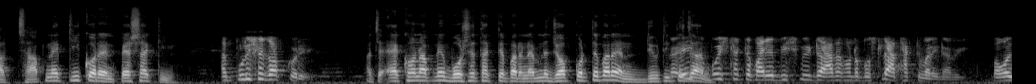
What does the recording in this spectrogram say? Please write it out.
আচ্ছা আপনি কি করেন? পেশা কি? আমি পুলিশে জব করি। আচ্ছা এখন আপনি বসে থাকতে পারেন। আপনি জব করতে পারেন? ডিউটিতে যান? বসে থাকতে পারি বিশ মিনিট আধা ঘণ্টা বসলে আর থাকতে পারি না আমি। বা ওই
